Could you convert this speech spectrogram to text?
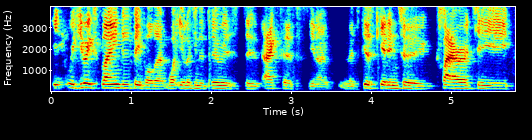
if you explain to people that what you're looking to do is to access, you know, let's just get into clarity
